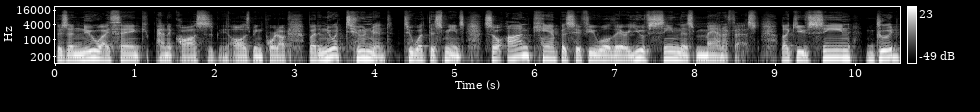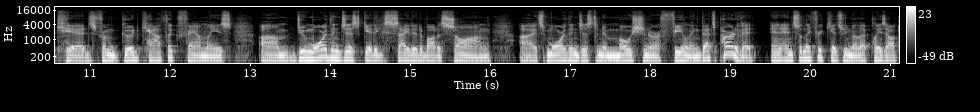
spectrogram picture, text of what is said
there's a new, I think, Pentecost is always being poured out, but a new attunement to what this means. So on campus, if you will, there, you have seen this manifest. Like you've seen good kids from good Catholic families um, do more than just get excited about a song. Uh, it's more than just an emotion or a feeling. That's part of it. And, and certainly for kids, we know that plays out.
